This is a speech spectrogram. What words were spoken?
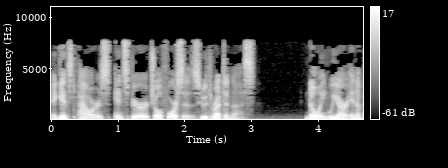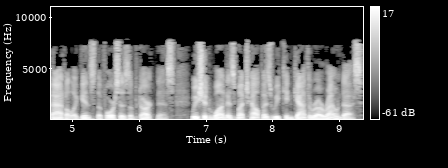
against powers and spiritual forces who threaten us. Knowing we are in a battle against the forces of darkness, we should want as much help as we can gather around us.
